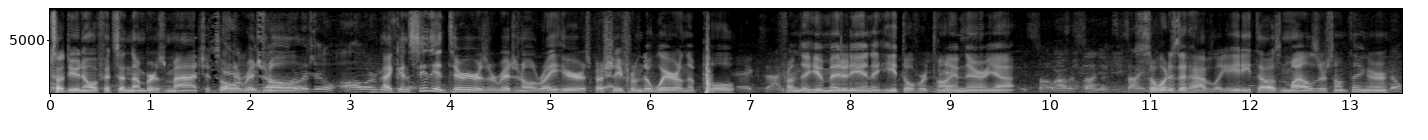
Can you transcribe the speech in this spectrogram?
So, do you know if it's a numbers match? It's all original? It's all original. All original. I can see the interior is original right here, especially Yeah. from the wear on the pull, Exactly. from the humidity and the heat over time there. Yeah. It's a lot of sun inside. So, what does it have? Like 80,000 miles or something? Or No,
